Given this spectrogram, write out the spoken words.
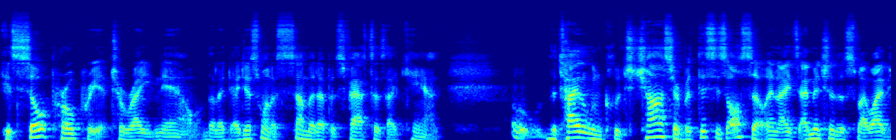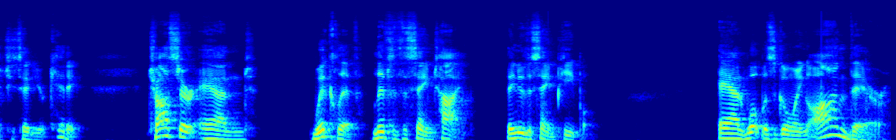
is so appropriate to right now that I, I just want to sum it up as fast as I can. The title includes Chaucer, but this is also, and I, I mentioned this to my wife, and she said, You're kidding. Chaucer and Wycliffe lived at the same time, they knew the same people. And what was going on there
